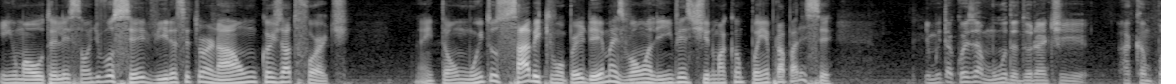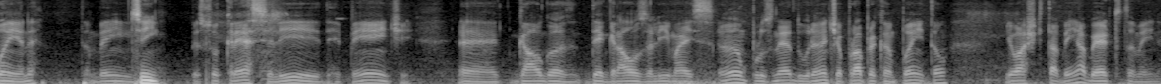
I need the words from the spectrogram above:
em uma outra eleição de você vir a se tornar um candidato forte. Né? Então, muitos sabem que vão perder, mas vão ali investir numa campanha para aparecer. E muita coisa muda durante a campanha, né? Também Sim. A pessoa cresce ali, de repente, é, galga degraus ali mais amplos, né? Durante a própria campanha. Então, eu acho que está bem aberto também, né?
